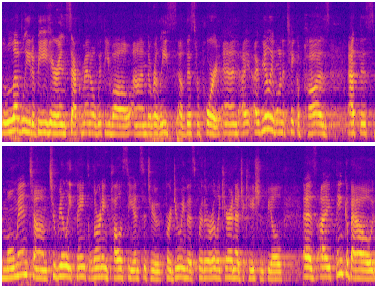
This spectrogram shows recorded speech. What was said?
lovely to be here in Sacramento with you all on the release of this report. And I, I really want to take a pause at this moment um, to really thank Learning Policy Institute for doing this for the early care and education field. As I think about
